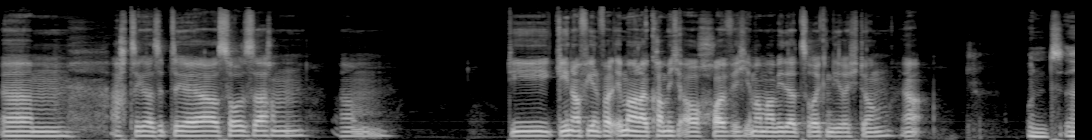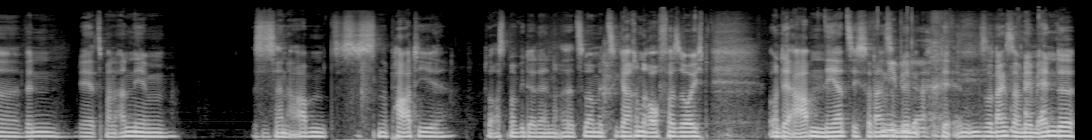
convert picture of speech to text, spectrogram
ähm, 80er, 70er Jahre Soul-Sachen. Ähm, die gehen auf jeden Fall immer, da komme ich auch häufig immer mal wieder zurück in die Richtung. Ja. Und äh, wenn wir jetzt mal annehmen, es ist ein Abend, es ist eine Party, du hast mal wieder dein äh, Zimmer mit Zigarrenrauch verseucht und der Abend nähert sich so langsam, dem, de, so langsam dem Ende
